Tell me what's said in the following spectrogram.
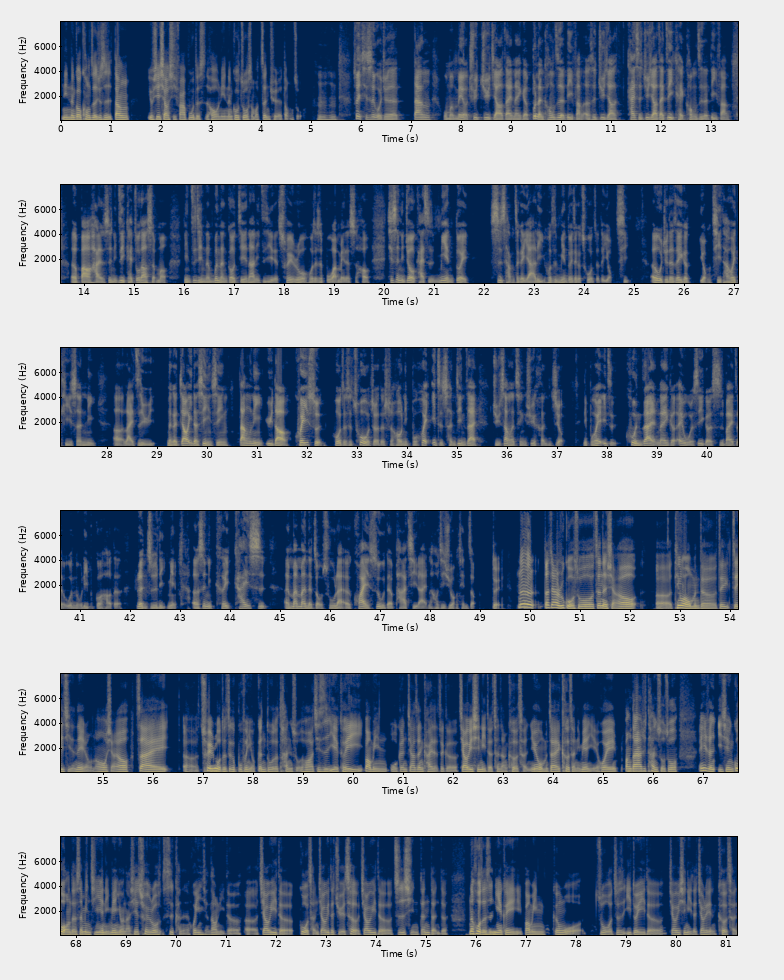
你能够控制的就是当有些消息发布的时候，你能够做什么正确的动作。嗯哼，所以其实我觉得，当我们没有去聚焦在那个不能控制的地方，而是聚焦开始聚焦在自己可以控制的地方，呃，包含是你自己可以做到什么，你自己能不能够接纳你自己的脆弱或者是不完美的时候，其实你就有开始面对市场这个压力，或者是面对这个挫折的勇气。而我觉得这个勇气，它会提升你呃来自于那个交易的信心。当你遇到亏损，或者是挫折的时候，你不会一直沉浸在沮丧的情绪很久，你不会一直困在那个“哎，我是一个失败者，我努力不够好”的认知里面，而是你可以开始，呃，慢慢的走出来，而快速的爬起来，然后继续往前走。对，那大家如果说真的想要，呃，听完我们的这这一集的内容，然后想要在呃，脆弱的这个部分有更多的探索的话，其实也可以报名我跟家政开的这个交易心理的成长课程。因为我们在课程里面也会帮大家去探索说，诶，人以前过往的生命经验里面有哪些脆弱是可能会影响到你的呃交易的过程、交易的决策、交易的执行等等的。那或者是你也可以报名跟我做就是一对一的交易心理的教练课程。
